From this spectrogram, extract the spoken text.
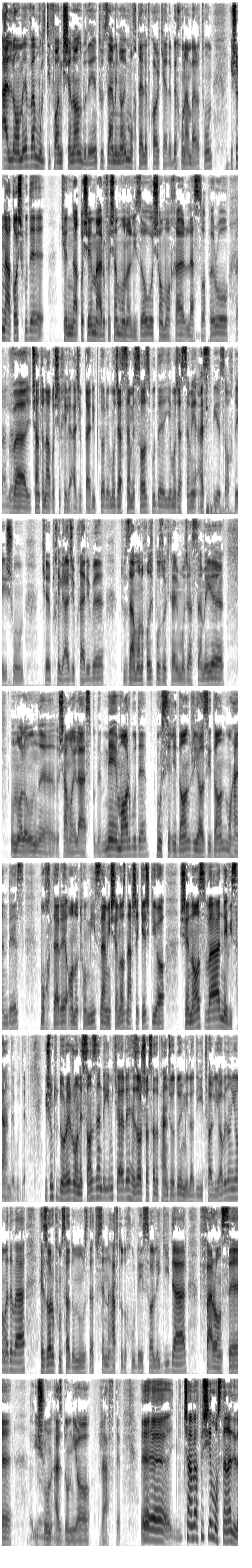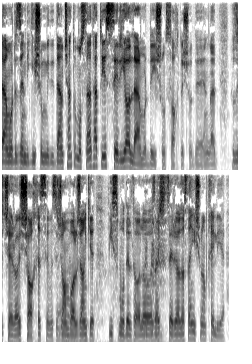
علامه و multifunctional بوده یعنی تو زمینه‌های مختلف کار کرده. بخونم براتون. ایشون نقاش بوده. که نقاشی معروفش هم مونالیزا و شام آخر Last Supper رو بله. و چند تا نقاشی خیلی عجیب غریب داره مجسمه ساز بوده یه مجسمه اسبی ساخته ایشون که خیلی عجیب غریبه. تو زمان خودش بزرگترین مجسمه اون حالا اون شمایل اسب بوده. معمار بوده موسیقیدان ریاضیدان مهندس مخترع آناتومیست زمینشناس نقشه‌کش گیاه شناس و نویسنده بوده. ایشون تو دوره رنسانس زندگی می‌کرده. 1452 میلادی ایتالیا به دنیا آمده و 1519 تو سن 70 خورده سالگی در فرانسه ایشون از دنیا رفته. چند وقت پیش یه مستندی در مورد زندگیشون می‌دیدم. چند تا مستند حتی یه سریال در مورد ایشون ساخته شده. انقدر جز چهرهای شاخصه مثل جان والژان که 20 مدل تا حالا ازش سریال داشتن ایشون هم خیلیه.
